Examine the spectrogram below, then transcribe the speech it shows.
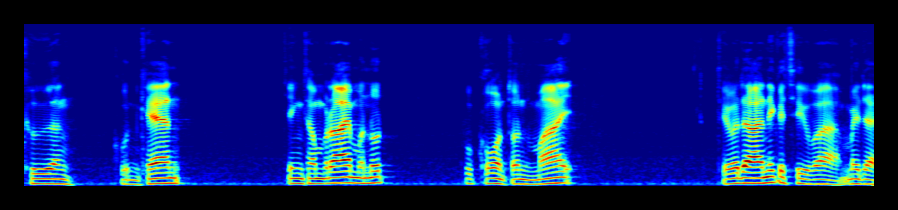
เคือง ขุนแค้น จึงทำร้ายมนุษย์ ผู้โค่นต้นไม้ เทวดานี้ก็ชื่อว่าไม่ได้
